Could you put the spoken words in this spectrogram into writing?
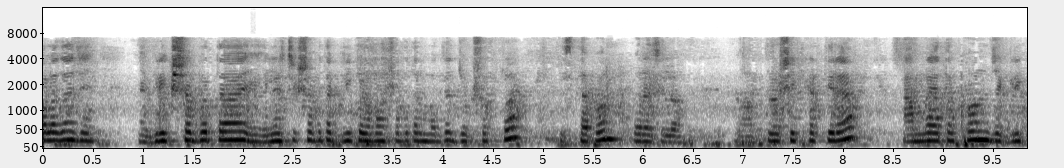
বলা যায় যে গ্রিক সভ্যতা হেলেনিস্টিক সভ্যতা, গ্রিক ও রোমান সভ্যতার মধ্যে যোগসূত্র স্থাপন করেছিল। প্রিয় শিক্ষার্থীরা, আমরা এতক্ষণ যে গ্রিক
